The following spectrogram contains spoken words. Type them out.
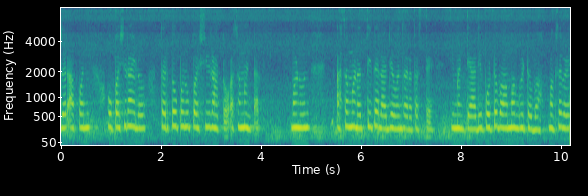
जर आपण उपाशी राहिलो तर तो पण उपाशी राहतो असं म्हणतात. म्हणून असं म्हणत ती त्याला जेवण चारत असते. ती म्हणते आधी पोटोबा मग विठोबा. मग सगळे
